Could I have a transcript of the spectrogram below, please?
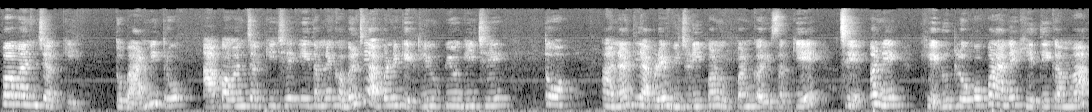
પવનચક્કી. તો બાળ મિત્રો, આ પવનચક્કી છે એ તમને ખબર છે આપણને કેટલી ઉપયોગી છે? તો આનાથી આપણે વીજળી પણ ઉત્પન્ન કરી શકીએ છીએ અને ખેડૂત લોકો પણ આને ખેતી કામમાં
